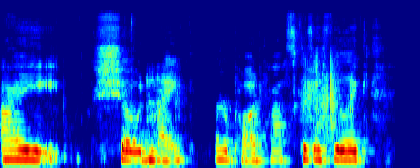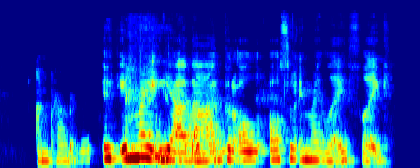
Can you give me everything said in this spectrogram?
I showed Mike our podcast because I feel like I'm proud of it. like in my yeah that but al- also in my life like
